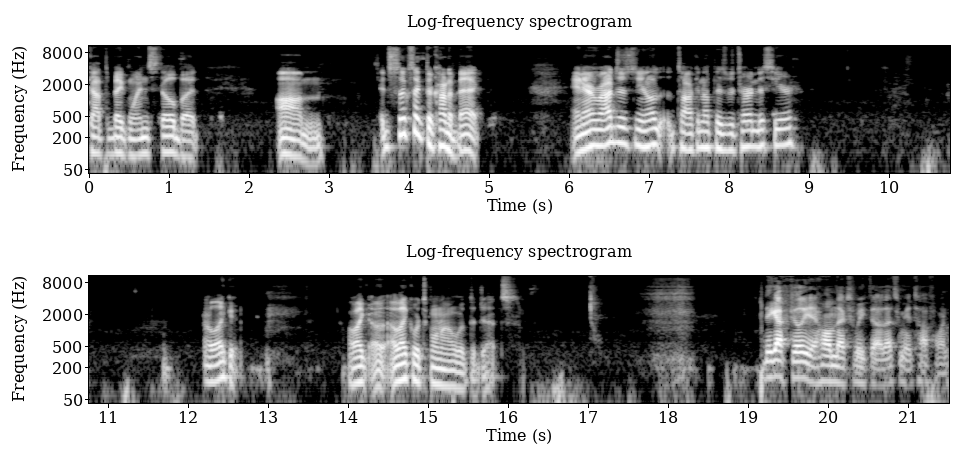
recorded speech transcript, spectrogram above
Got the big win still, but um, it just looks like they're kind of back. And Aaron Rodgers, you know, talking up his return this year. I like it. I like uh, I like what's going on with the Jets. They got Philly at home next week, though. That's gonna be a tough one.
